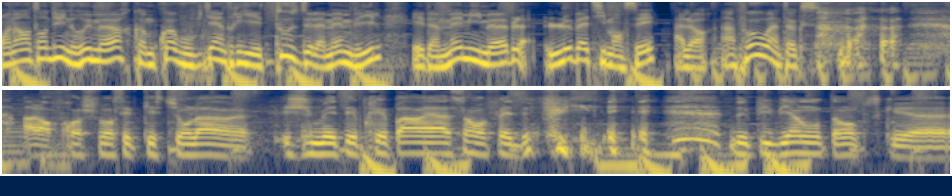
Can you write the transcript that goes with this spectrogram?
On a entendu une rumeur comme quoi vous viendriez tous de la même ville et d'un même immeuble, le Bâtiment C. Alors, info ou intox? Alors franchement cette question là, je m'étais préparé à ça en fait depuis depuis bien longtemps parce que euh,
